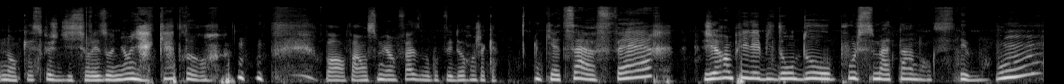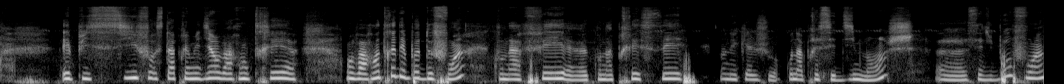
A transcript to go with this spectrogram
Non, qu'est-ce que je dis sur les oignons? Il y a quatre rangs. bon, enfin, on se met en face, donc on fait deux rangs chacun. Donc, il y a de ça à faire. J'ai rempli les bidons d'eau au poule ce matin, donc c'est bon. Et puis faut cet après-midi, on va rentrer, euh, des bottes de foin qu'on a fait, euh, qu'on a pressé. On est quel jour? Qu'on a pressé dimanche. Euh, c'est du beau foin.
